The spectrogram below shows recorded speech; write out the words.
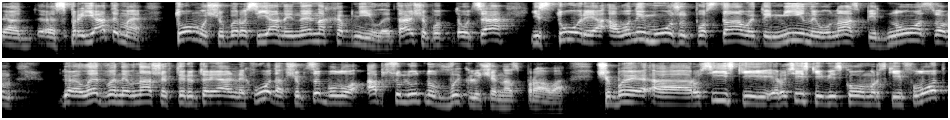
а, сприятиме тому, щоб росіяни не нахабніли, та щоб оця історія, а вони можуть поставити міни у нас під носом. е, Ледве не в наших територіальних водах, щоб це було абсолютно виключена справа, щоб е, російський російський військово-морський флот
